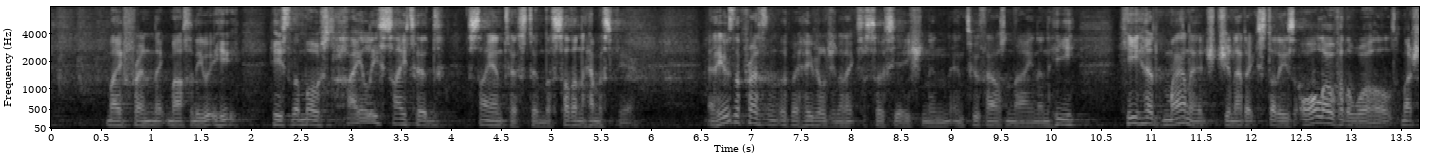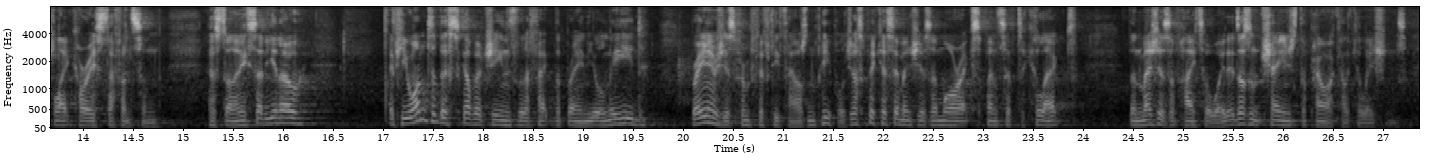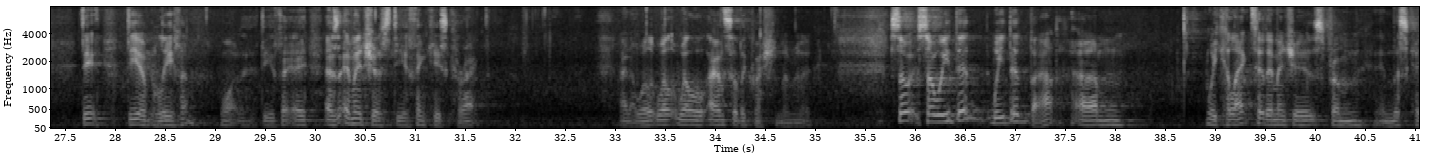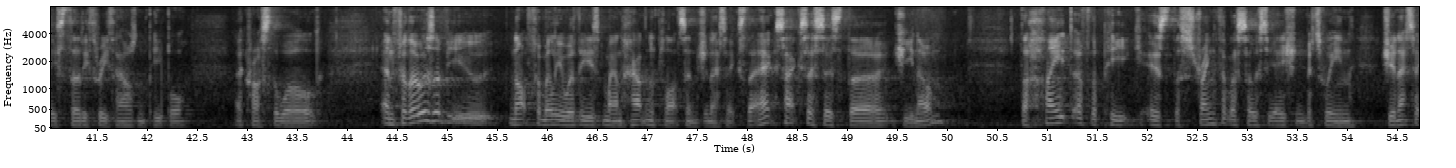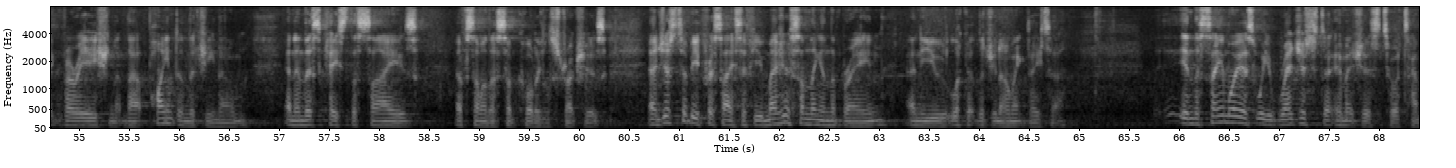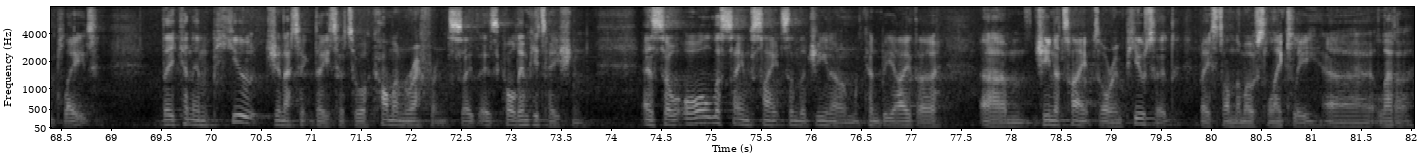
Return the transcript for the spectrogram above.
my friend Nick Martin. He, he's the most highly cited scientist in the southern hemisphere. And he was the president of the Behavioral Genetics Association in, in 2009. And he, he had managed genetic studies all over the world, much like Kári Stefánsson has done. And he said, you know, if you want to discover genes that affect the brain, you'll need brain images from 50,000 people. Just because images are more expensive to collect than measures of height or weight, it doesn't change the power calculations. Do, do you believe him? What do you think? As images, do you think he's correct? I know. We'll, we'll, we'll answer the question in a minute. So, so we did we did that. Um, we collected images from, in this case, 33,000 people across the world. And for those of you not familiar with these Manhattan plots in genetics, the x-axis is the genome. The height of the peak is the strength of association between genetic variation at that point in the genome, and in this case, the size of some of the subcortical structures. And just to be precise, if you measure something in the brain and you look at the genomic data, in the same way as we register images to a template, they can impute genetic data to a common reference. It's called imputation. And so all the same sites in the genome can be either um, genotyped or imputed based on the most likely uh, letter.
